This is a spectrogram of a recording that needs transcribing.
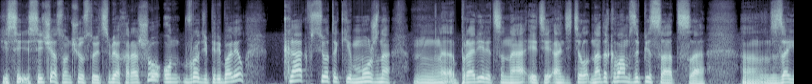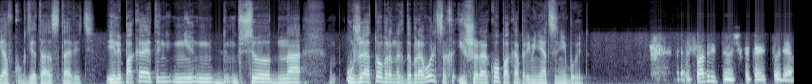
И сейчас он чувствует себя хорошо, он вроде переболел. Как все-таки можно провериться на эти антитела? Надо к вам записаться, э, заявку где-то оставить? Или пока это не, все на уже отобранных добровольцах и широко пока применяться не будет? Смотрите, значит, какая история.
